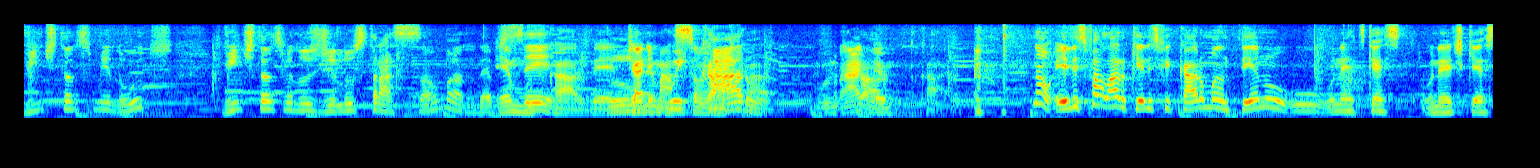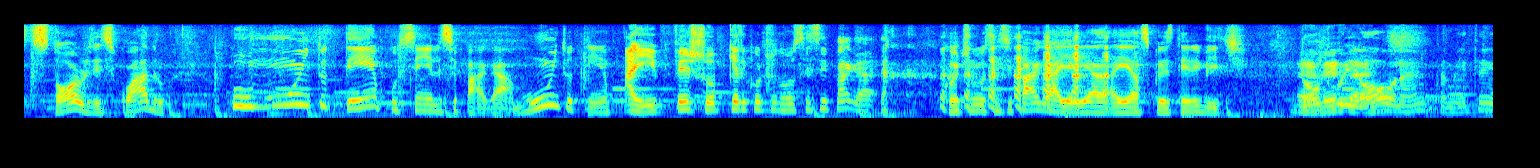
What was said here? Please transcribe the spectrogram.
20 e tantos minutos. 20 e tantos minutos de ilustração, mano. Deve É ser. muito caro, velho. De animação é muito caro. caro. Muito Fraga. É caro. muito caro. Não, eles falaram que eles ficaram mantendo o, o, Nerdcast, o Nerdcast Stories, esse quadro, por muito tempo sem ele se pagar. Muito tempo. Aí fechou porque ele continuou sem se pagar. Continuou sem se pagar, e aí, aí as coisas têm limite. Don't We verdade. All, né? Também tem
